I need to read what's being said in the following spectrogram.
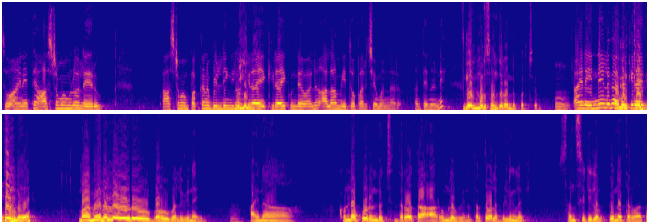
సో ఆయన అయితే ఆశ్రమంలో లేరు. ఆశ్రమం పక్కన బిల్డింగ్లో కిరాయి కిరాయికి ఉండేవాళ్ళు అలా మీతో పరిచయం అన్నారు. అంతేనండి? లేదు మూడు సంవత్సరాల పరిచయం. ఆయన ఎన్నేళ్ళుగా కిరాయి మా మేనల్లోడు బాహుబలి వినయ్. ఆయన కొండాపూర్ నుండి వచ్చిన తర్వాత ఆ రూమ్లోకి పోయిన తర్వాత వాళ్ళ బిల్డింగ్లకి సన్ సిటీలోకి పోయిన తర్వాత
